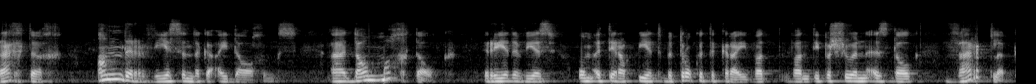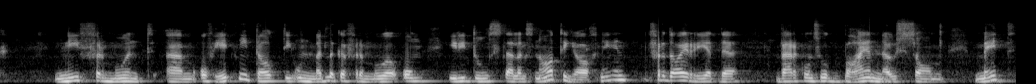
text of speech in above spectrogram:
regtig ander wesenlike uitdagings. Uh daar mag dalk rede wees om 'n terapeut betrokke te kry wat want die persoon is dalk werklik nie vermoond um of het nie dalk die onmiddellike vermoë om hierdie doelstellings na te jaag nie en vir daai rede werk ons ook baie nou saam met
